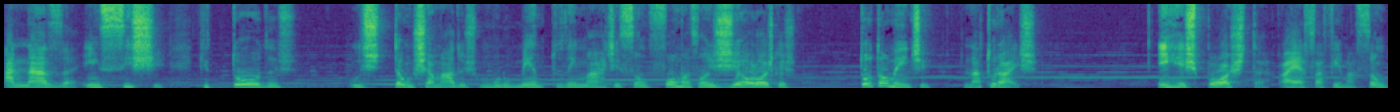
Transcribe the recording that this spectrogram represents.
A NASA insiste que todos os tão chamados monumentos em Marte são formações geológicas totalmente naturais. Em resposta a essa afirmação,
